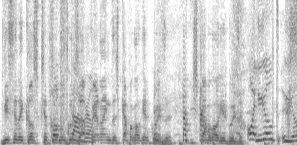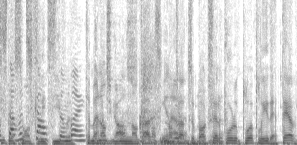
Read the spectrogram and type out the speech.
devia ser daqueles que se a pessoa não cruza a perna ainda escapa qualquer coisa. Escapa qualquer coisa. Olha, ele, ele estava descalço aflitiva. também. Também não, descalço? não, Ah, trate, não trates o boxer por, pelo apelido, é Ted.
